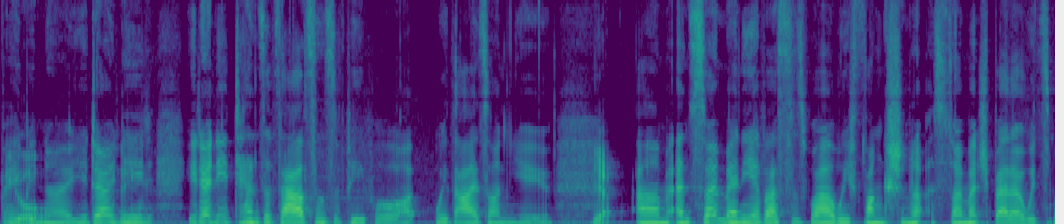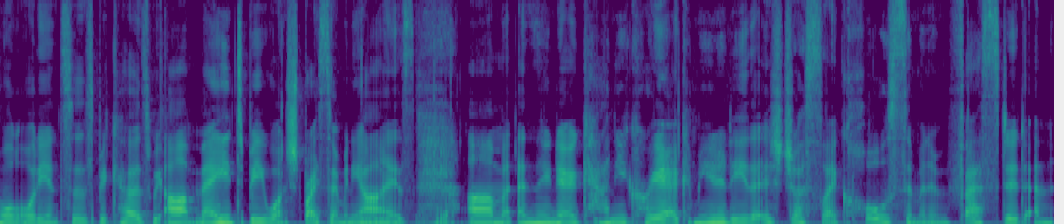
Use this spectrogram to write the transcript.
Baby, your no, you don't thing. need you don't need tens of thousands of people uh, with eyes on you. Yeah. Um, and so many of us as well, we function so much better with small audiences because we aren't made to be watched by so many eyes. Yeah. Um, and you know, can you create a community that is just like wholesome and invested and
